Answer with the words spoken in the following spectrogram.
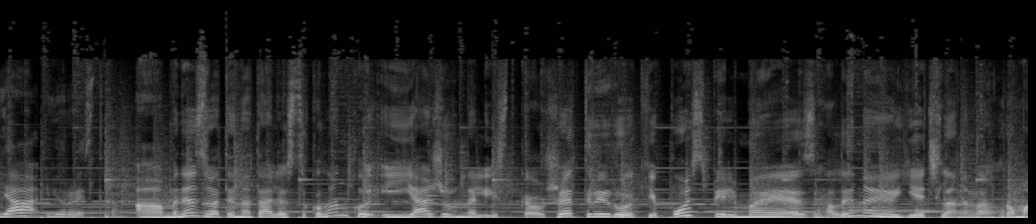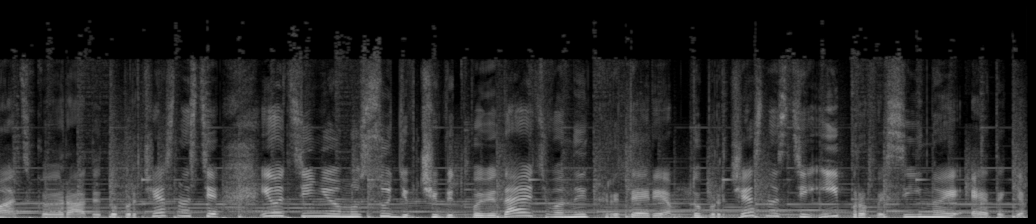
я юристка. А мене звати Наталя Соколенко, і я журналістка. Уже три роки поспіль ми з Галиною є членами громадської ради доброчесності і оцінюємо суддів, чи відповідають вони критеріям доброчесності і професійної етики.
